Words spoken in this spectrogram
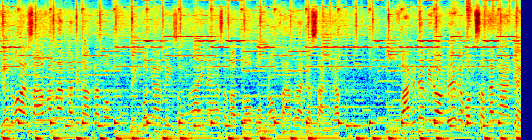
คืนหอดสาวบางล่ำครับพี่น้องครับผม ผลงานเพลงส่งท้ายนะฮะสำหรับตัวผมน้องฟาร์มราชสันครับฝากกันด้วยพี่น้องเด้อครับผมสำนักงานใหญ่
